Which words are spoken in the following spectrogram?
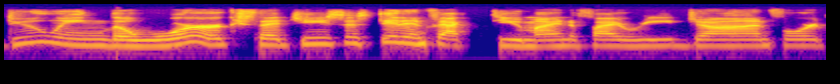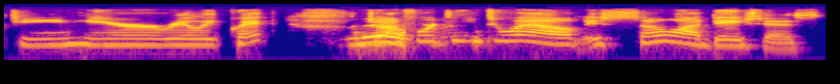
doing the works that Jesus did. In fact, do you mind if I read John 14 here really quick? No. John 14, 12 is so audacious.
